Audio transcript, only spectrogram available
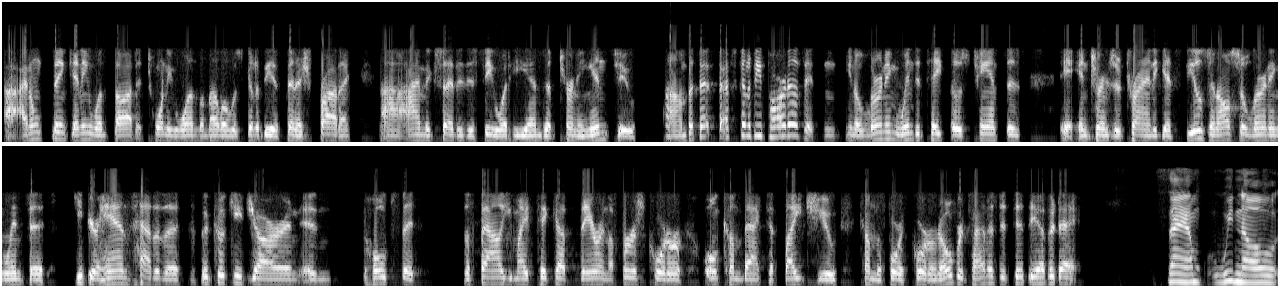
I don't think anyone thought at 21 Lamelo was going to be a finished product. Uh, I'm excited to see what he ends up turning into. Um, but that that's going to be part of it, and you know, learning when to take those chances in terms of trying to get steals, and also learning when to keep your hands out of the the cookie jar and, and hopes that the foul you might pick up there in the first quarter won't come back to bite you come the fourth quarter and overtime as it did the other day. Sam, we know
